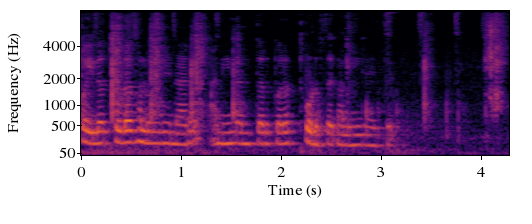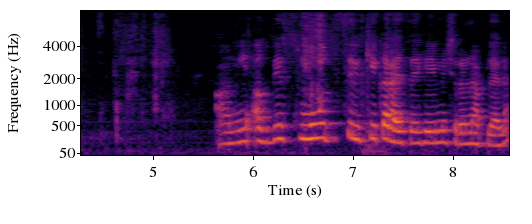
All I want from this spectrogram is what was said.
पहिलं थोडं घालून घेणार आहे आणि नंतर परत थोडंसं घालून घ्यायचं आणि अगदी स्मूथ सिल्की करायचं हे मिश्रण आपल्याला.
